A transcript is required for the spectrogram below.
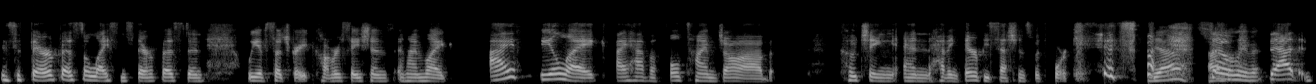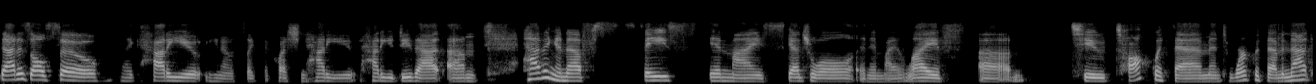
is a therapist a licensed therapist and we have such great conversations and i'm like i feel like i have a full-time job coaching and having therapy sessions with four kids. Yeah. so that that is also like how do you, you know, it's like the question, how do you how do you do that? Um, having enough space in my schedule and in my life um, to talk with them and to work with them. And that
